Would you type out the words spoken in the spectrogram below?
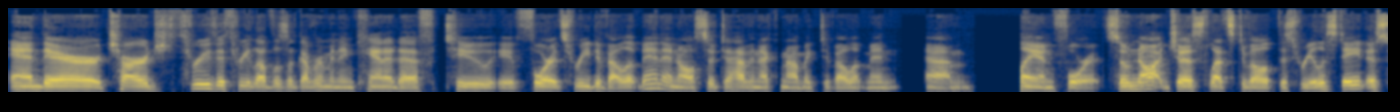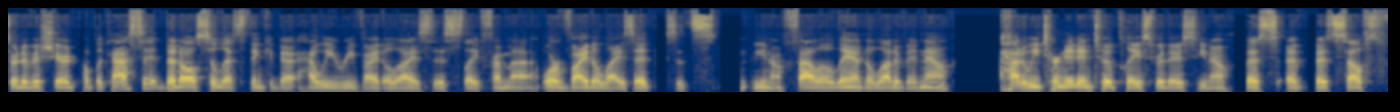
and they're charged through the three levels of government in Canada to for its redevelopment and also to have an economic development um, plan for it. So not just let's develop this real estate as sort of a shared public asset, but also let's think about how we revitalize this like from a or vitalize it because it's you know fallow land a lot of it now. How do we turn it into a place where there's you know a, a self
